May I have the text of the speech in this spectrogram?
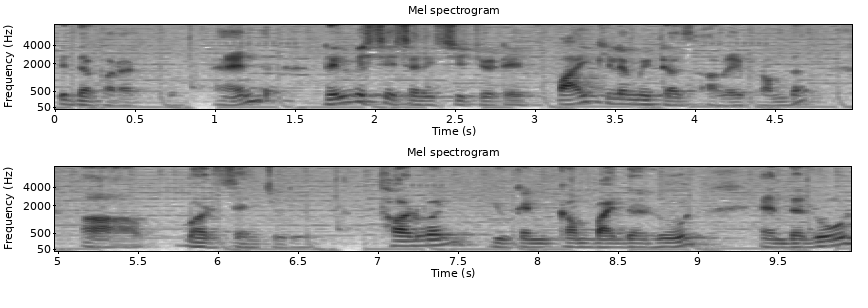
with the Bharatpur and railway station is situated 5 kilometers away from the uh, bird sanctuary. Third one you can come by the road and the road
